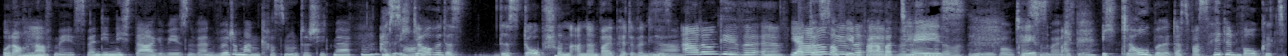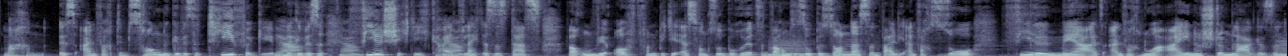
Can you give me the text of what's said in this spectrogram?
oder Mhm. auch Love Maze, wenn die nicht da gewesen wären, würde man einen krassen Unterschied merken? Also ich glaube, dass das Dope schon einen anderen Vibe hätte, wenn dieses Ja. I don't give a F. Ja, das auf jeden Fall, F, aber war. Hidden Vocals Tays zum Beispiel. Ich glaube, das, was Hidden Vocals machen, ist einfach dem Song eine gewisse Tiefe geben, Ja, eine gewisse ja. Vielschichtigkeit. Vielleicht ist es das, warum wir oft von BTS-Songs so berührt sind, warum Mhm. sie so besonders sind, weil die einfach so viel mehr als einfach nur eine Stimmlage sind,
